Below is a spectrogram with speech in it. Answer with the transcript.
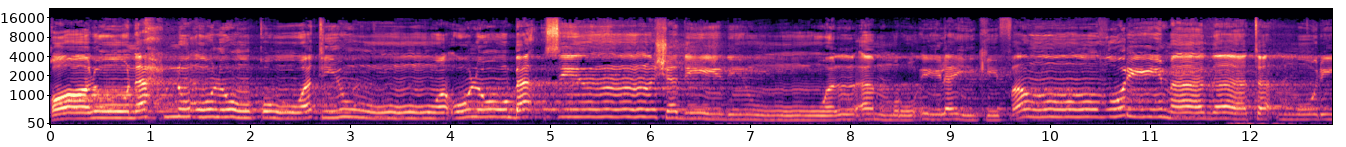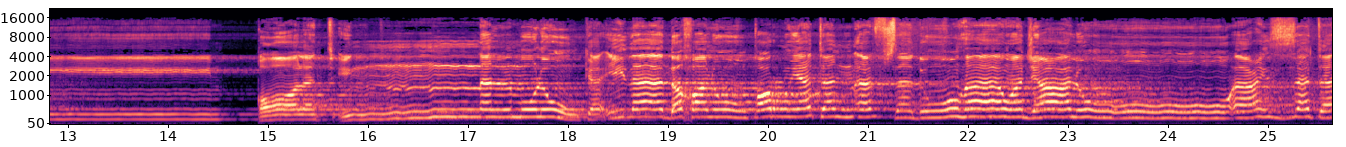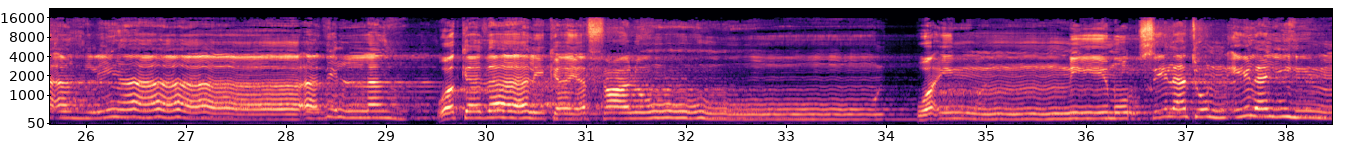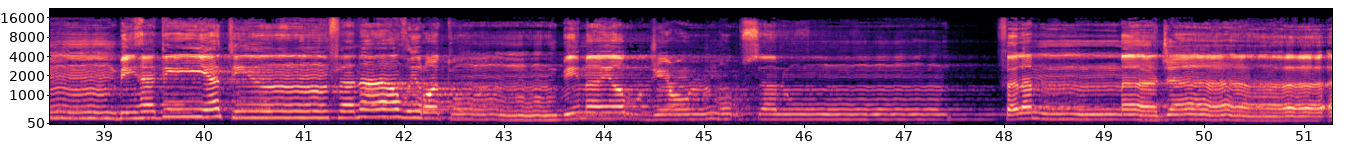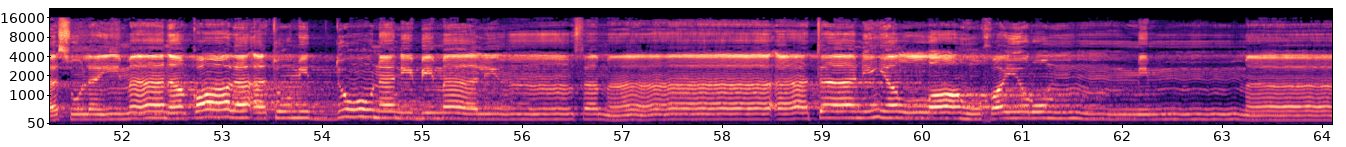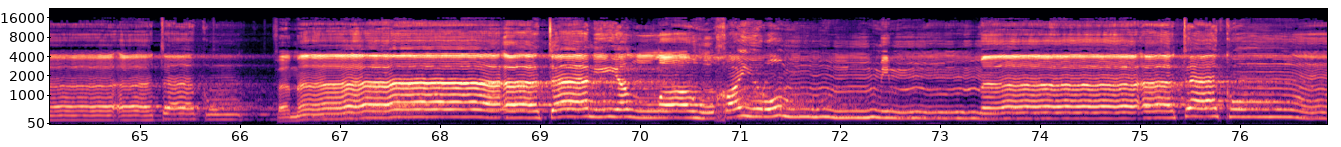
قالوا نحن أولو قوة وأولو بأس شديد والأمر إليك فانظري ماذا تأمرين. قالت إن الملوك إذا دخلوا قرية أفسدوها وجعلوا أعزة أهلها أذلة. وكذلك يفعلون. وإني مرسلة إليهم بهدية فناظرة بما يرجع المرسلون. فلما جاء سليمان قال أتمدونني بمال فما آتاني الله خير مما آتاكم فما آتاني الله خير مما آتاكم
